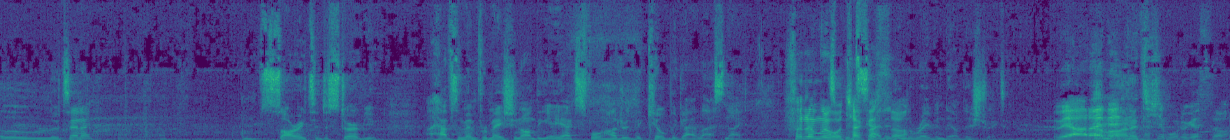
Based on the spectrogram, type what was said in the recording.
Lieutenant? I'm sorry to disturb you. I have some information on the AX-400 that killed the guy last night. 흐름을 못 It's been sighted in the 찾겠어 Ravendale district. 왜 알아야 I'm on 되는지 it. 사실 모르겠어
